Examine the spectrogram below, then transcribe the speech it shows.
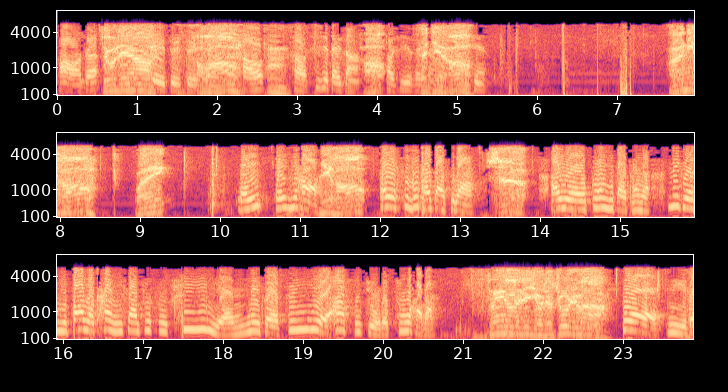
好的。对不对呀对对对。好不好好。嗯好，谢谢台长。好好，谢谢台长。再见啊再见。哎，你好，喂，喂喂，你好。你好。哎，是卢台长是吧？是。哎呦，终于打通了。那个，你帮我看一下，就是七一年那个正月二十九的猪，好吧？正月二十九的猪是吧？对，女的。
